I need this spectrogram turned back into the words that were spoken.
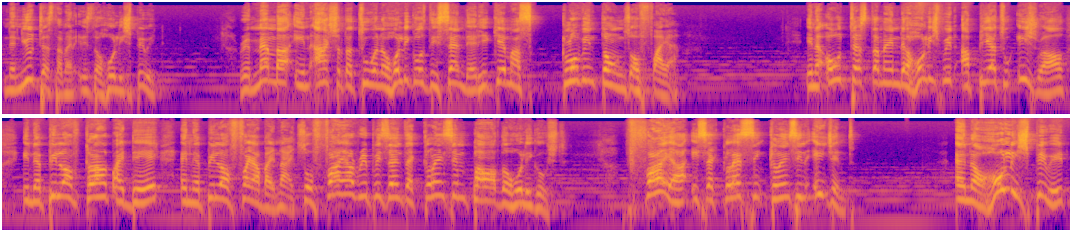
In the New Testament, it is the Holy Spirit. Remember in Acts chapter 2, when the Holy Ghost descended, he came as cloven tongues of fire. In the Old Testament, the Holy Spirit appeared to Israel in a pillar of cloud by day and a pillar of fire by night. So, fire represents the cleansing power of the Holy Ghost. Fire is a cleansing, cleansing agent, and the Holy Spirit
